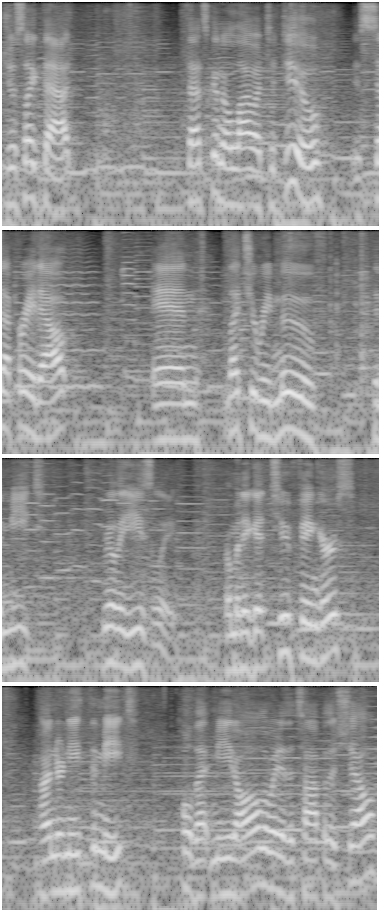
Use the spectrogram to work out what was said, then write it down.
Just like that. That's gonna allow it to do is separate out and let you remove the meat really easily. I'm gonna get two fingers underneath the meat, pull that meat all the way to the top of the shell,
